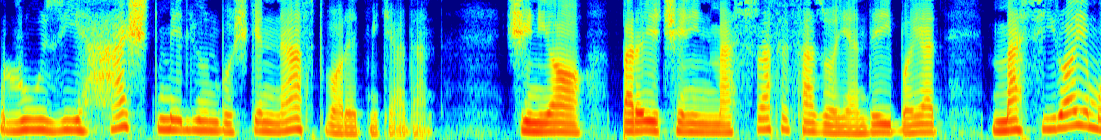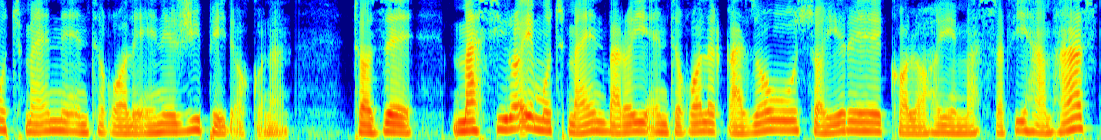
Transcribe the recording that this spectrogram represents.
روزی 8 میلیون بشکه نفت وارد می‌کردن. چینیا برای چنین مصرف فزاینده‌ای باید مسیرای مطمئن انتقال انرژی پیدا کنند تازه مسیرای مطمئن برای انتقال غذا و سایر کالاهای مصرفی هم هست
